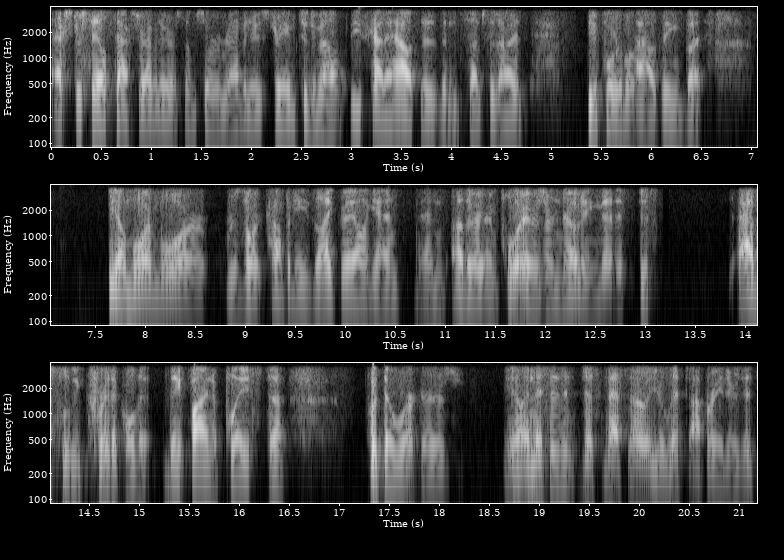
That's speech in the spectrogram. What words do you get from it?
extra sales tax revenue or some sort of revenue stream to develop these kind of houses and subsidize the affordable housing. But you know more and more resort companies like Vail again and other employers are noting that it's just absolutely critical that they find a place to put their workers. You know, and this isn't just necessarily your lift operators. It's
